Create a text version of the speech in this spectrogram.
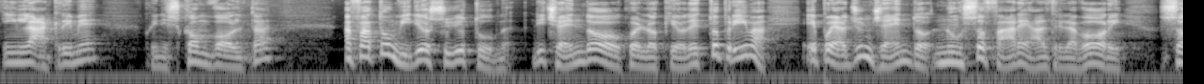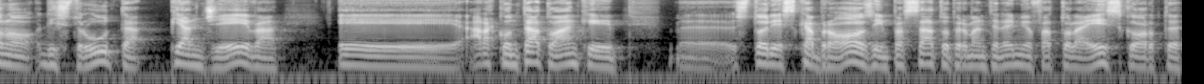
in lacrime, quindi sconvolta, ha fatto un video su YouTube dicendo quello che ho detto prima e poi aggiungendo non so fare altri lavori, sono distrutta, piangeva e ha raccontato anche eh, storie scabrose. In passato per mantenermi ho fatto la escort,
